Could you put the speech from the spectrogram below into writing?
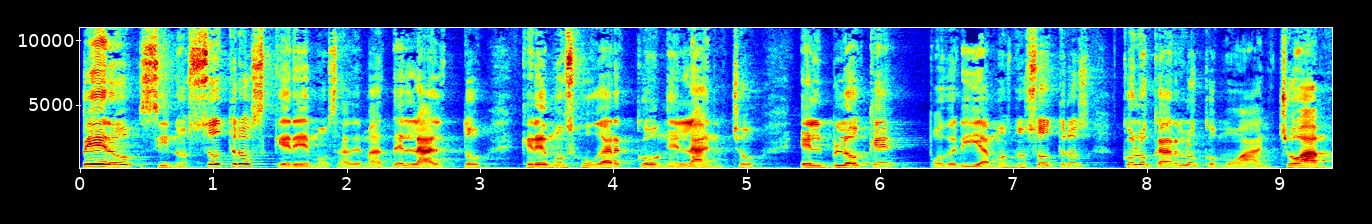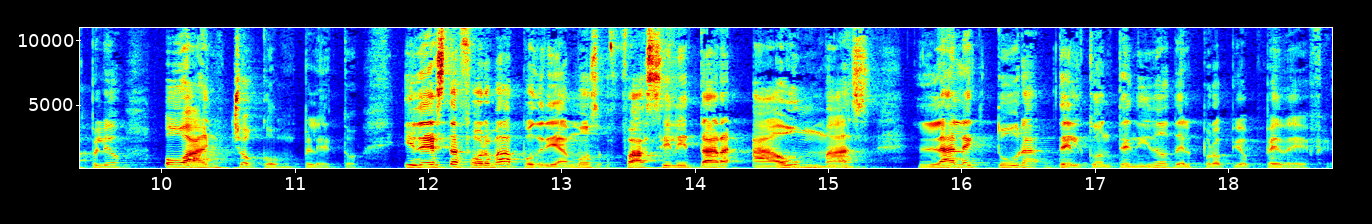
Pero si nosotros queremos, además del alto, queremos jugar con el ancho, el bloque podríamos nosotros colocarlo como ancho amplio o ancho completo. Y de esta forma podríamos facilitar aún más la lectura del contenido del propio PDF.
